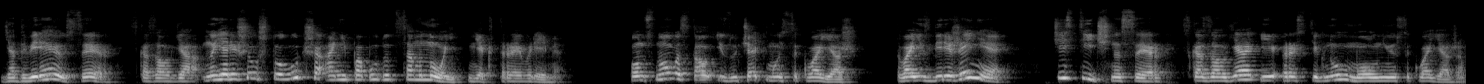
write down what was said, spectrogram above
«Я доверяю, сэр», — сказал я, «но я решил, что лучше они побудут со мной некоторое время». Он снова стал изучать мой саквояж. «Твои сбережения?» «Частично, сэр», — сказал я и расстегнул молнию саквояжа.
